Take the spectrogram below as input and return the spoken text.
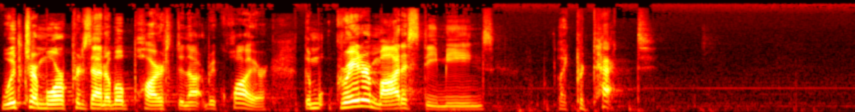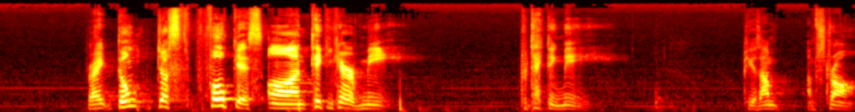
which our more presentable parts do not require. The greater modesty means like protect. Right? Don't just focus on taking care of me, protecting me, because I'm, I'm strong.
